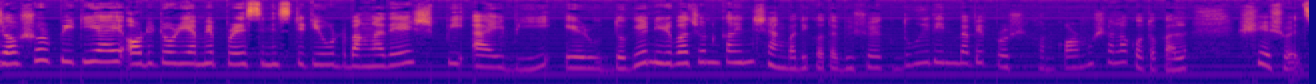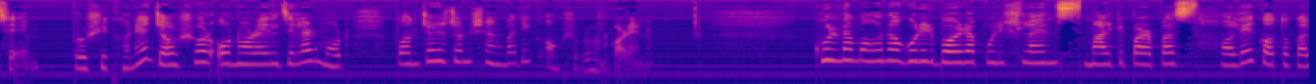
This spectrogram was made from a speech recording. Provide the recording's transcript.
যশোর পিটিআই অডিটোরিয়ামে প্রেস ইনস্টিটিউট বাংলাদেশ পিআইবি এর উদ্যোগে নির্বাচনকালীন সাংবাদিকতা বিষয়ক দুই দিনব্যাপী প্রশিক্ষণ কর্মশালা গতকাল শেষ হয়েছে। প্রশিক্ষণে যশোর ও নড়াইল জেলার মোট পঞ্চাশ জন সাংবাদিক অংশগ্রহণ করেন। খুলনা মহানগরীর বয়রা পুলিশ লাইন্স মাল্টিপারপাস হলে গতকাল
